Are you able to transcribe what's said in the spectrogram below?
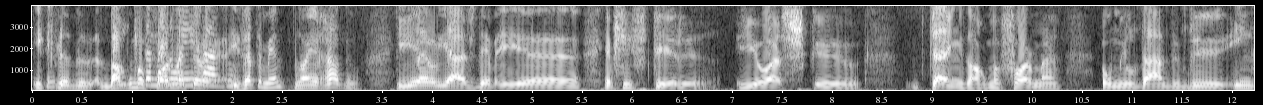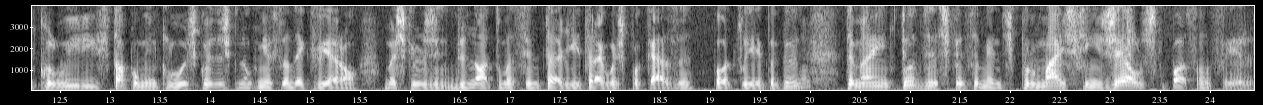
e Sim. que de, de alguma forma. Não é exatamente, não é errado. Sim. E aliás, deve, é, é preciso ter, e eu acho que tenho de alguma forma a humildade de incluir isso, tal como incluo as coisas que não conheço de onde é que vieram, mas que eu denoto uma centelha e trago-as para casa, para o ateliê para coisa, uhum. também todos esses pensamentos, por mais singelos que possam ser,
